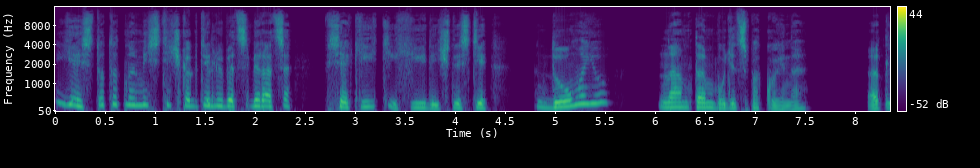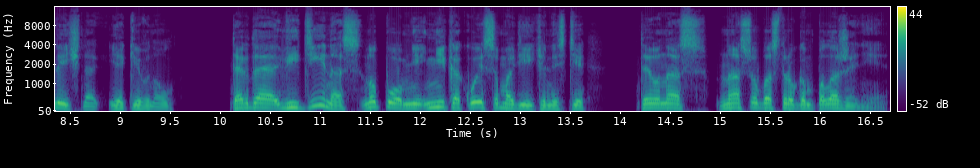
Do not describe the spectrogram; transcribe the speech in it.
Есть тут одно местечко, где любят собираться всякие тихие личности. Думаю, нам там будет спокойно. Отлично, я кивнул. Тогда веди нас, но помни, никакой самодеятельности. Ты у нас на особо строгом положении.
